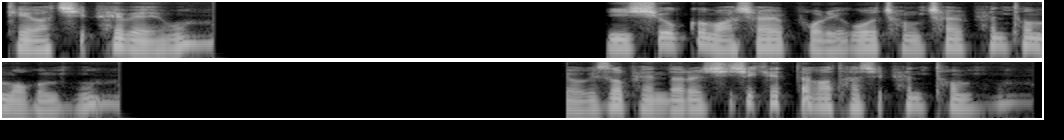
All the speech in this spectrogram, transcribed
개같이 패배. 이 시오크 마샬 버리고 정찰 팬텀 먹음. 여기서 벤다를 시식했다가 다시 팬텀.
